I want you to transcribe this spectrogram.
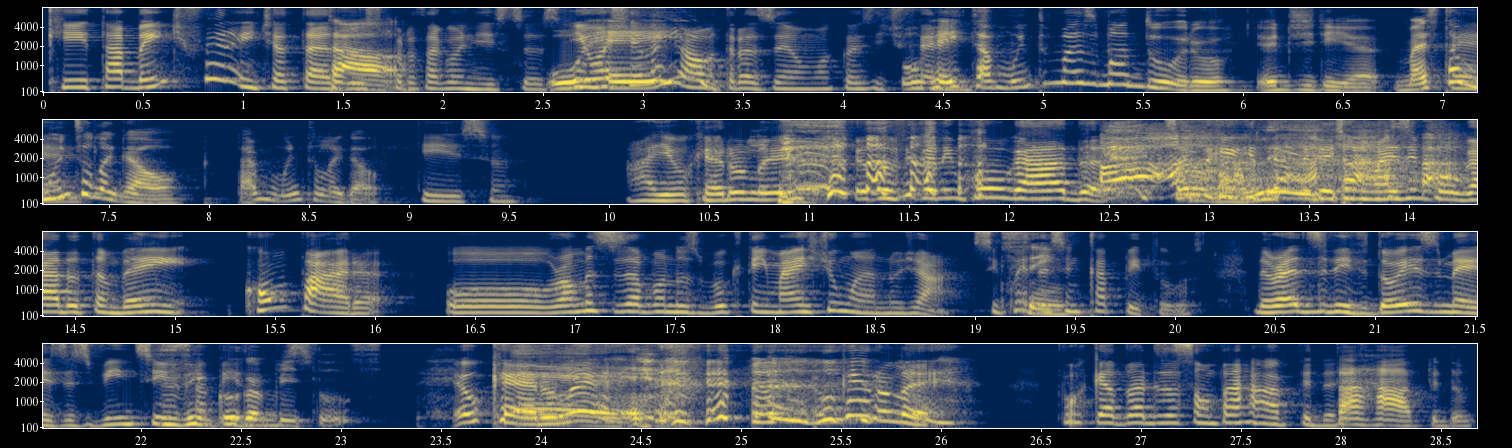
Que tá bem diferente até Tá. dos protagonistas. O e eu achei rei- legal trazer uma coisa O diferente. rei tá muito mais maduro, eu diria. Mas tá É. muito legal. Tá muito legal. Isso. Ai, eu quero ler. Eu tô ficando empolgada. Sabe o que, que tá me deixando mais empolgada também? Compara. O Romances a Bonus Book tem mais de um ano já. 55 capítulos. The Red Sleeve, dois meses, 25 Cinco capítulos. capítulos. Eu quero É. ler. Eu quero ler. Porque a atualização tá rápida. Tá rápido.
